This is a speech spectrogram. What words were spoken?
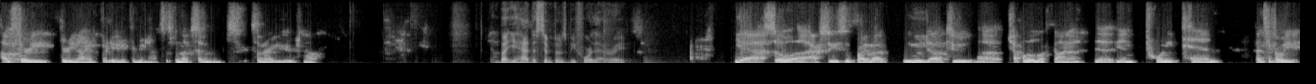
I was 30, 39, 38 or 39. So it's been like seven, seven or eight years now. But you had the symptoms before that, right? Yeah. So uh, actually, so probably about we moved out to uh, Chapel Hill, North Carolina uh, in 2010. I'd say probably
